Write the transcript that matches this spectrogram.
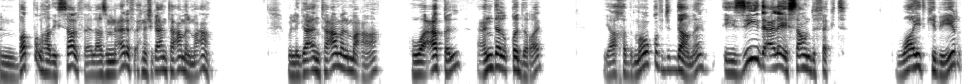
نبطل هذه السالفة لازم نعرف إحنا إيش قاعد نتعامل معاه. واللي قاعد نتعامل معاه هو عقل عنده القدرة ياخذ موقف قدامه يزيد عليه sound effect وايد كبير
